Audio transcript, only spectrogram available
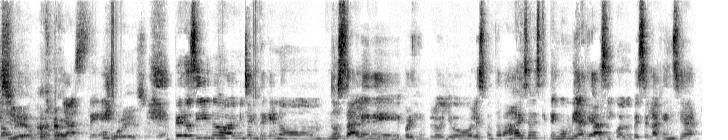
también. Ya sé. Por eso, o sea. Pero sí, no, hay mucha gente que no, no sale de, por ejemplo, yo les contaba, ay, ¿sabes que tengo un viaje? Así cuando empecé la agencia,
